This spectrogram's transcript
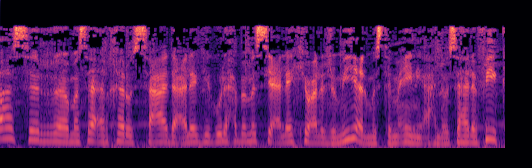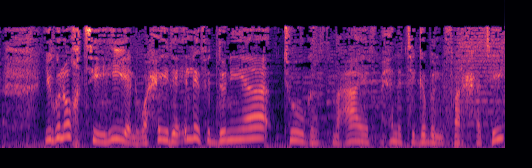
اسر مساء الخير والسعادة عليك. يقول أحب أمسي عليك وعلى جميع المستمعين. أهلا وسهلا فيك. يقول أختي هي الوحيدة اللي في الدنيا توقف معاي في محنتي قبل فرحتي.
